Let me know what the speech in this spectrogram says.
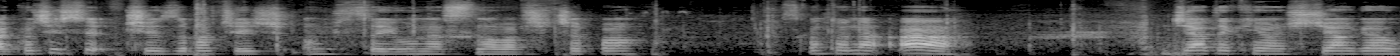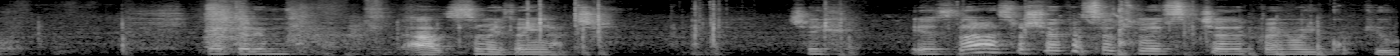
A jak chcecie czy zobaczyć, stoi u nas nowa przyczepa. Skąd ona? A! Dziadek ją ściągał. Na. A, w sumie to inaczej. Czyli jest znalazła się okazja, natomiast dziadek pojechał i kupił.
